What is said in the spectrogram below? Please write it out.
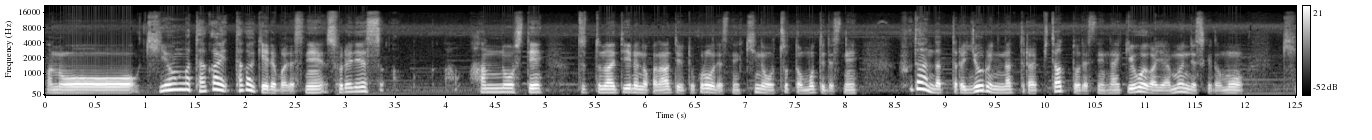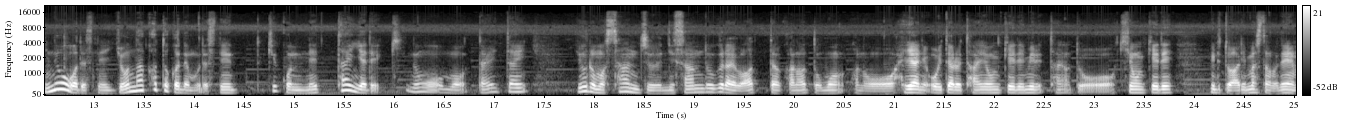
あの気温が高い高ければですねそれで反応してずっと泣いているのかなというところをですね昨日ちょっと思ってですね普段だったら夜になったらピタッとですね鳴き声が止むんですけども昨日はですね夜中とかでもですね結構熱帯夜で昨日もだいたい夜も32、3度ぐらいはあったかなと思うあの部屋に置いてある体温計で見ると気温計で見るとありましたので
